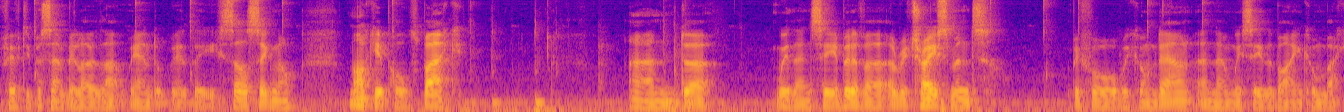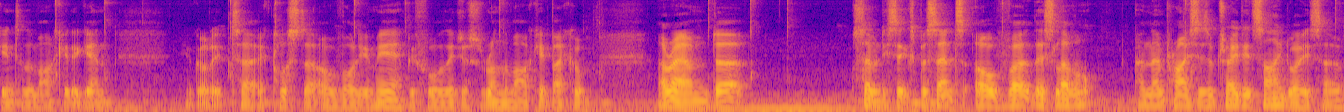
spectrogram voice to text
50% below that, we end up with the sell signal. Market pulls back. And uh, we then see a bit of a, a retracement before we come down and then we see the buying come back into the market again. You've got it uh, a cluster of volume here before they just run the market back up around 76% uh, of uh, this level. And then prices have traded sideways so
